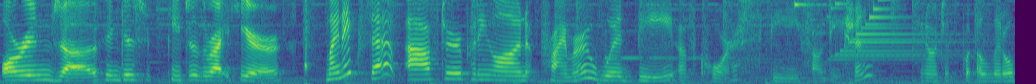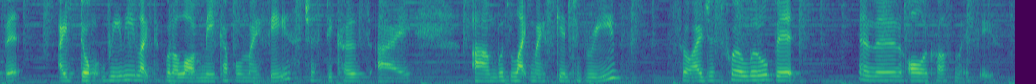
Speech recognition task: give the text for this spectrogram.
orange uh, pinkish peaches right here. My next step after putting on primer would be, of course, the foundation. You know, just put a little bit I don't really like to put a lot of makeup on my face just because I um, would like my skin to breathe. So I just put a little bit and then all across my face.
